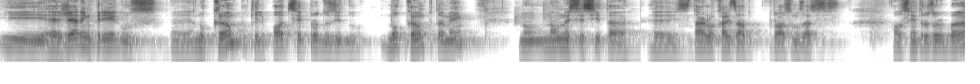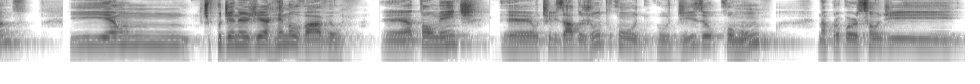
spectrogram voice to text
e é, gera empregos é, no campo, que ele pode ser produzido no campo também, não, não necessita é, estar localizado próximos às, aos centros urbanos, e é um tipo de energia renovável. É, atualmente é utilizado junto com o, o diesel comum na proporção de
